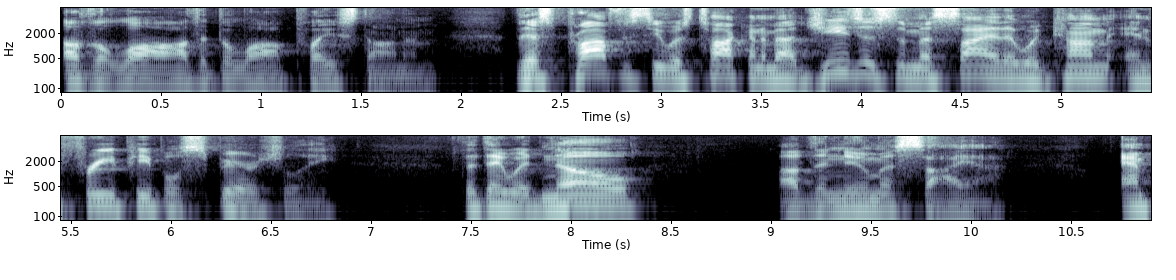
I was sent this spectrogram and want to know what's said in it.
of the law that the law placed on him. This prophecy was talking about Jesus, the Messiah, that would come and free people spiritually, that they would know of the new Messiah. And,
